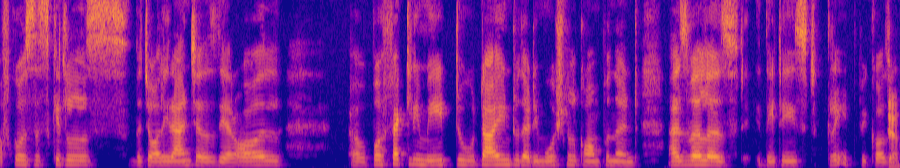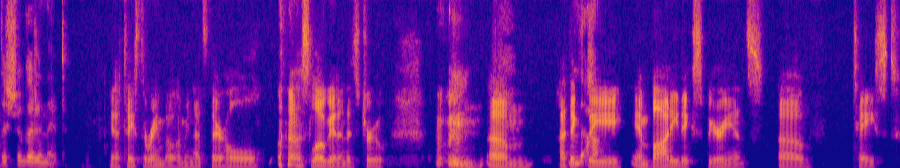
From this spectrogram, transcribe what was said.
of course the skittles the jolly ranchers they are all uh, perfectly made to tie into that emotional component as well as they taste great because yeah, of the sugar in it yeah. Taste the rainbow. I mean, that's their whole slogan, and it's true. um, I think the embodied experience of taste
